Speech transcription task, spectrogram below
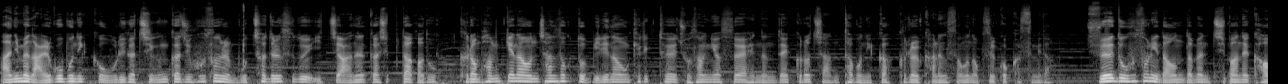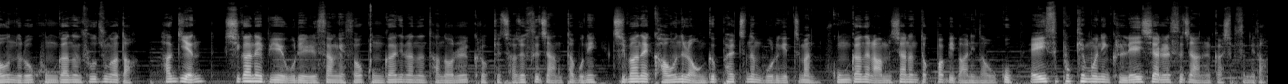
아니면 알고 보니까 우리가 지금까지 후손을 못 찾을 수도 있지 않을까 싶다가도 그럼 함께 나온 찬석도 미리 나온 캐릭터의 조상이었어야 했는데 그렇지 않다 보니까 그럴 가능성은 없을 것 같습니다. 주에도 후손이 나온다면 집안의 가운으로 공간은 소중하다. 하기엔 시간에 비해 우리 일상에서 공간이라는 단어를 그렇게 자주 쓰지 않다 보니 집안의 가운을 언급할지는 모르겠지만 공간을 암시하는 떡밥이 많이 나오고 에이스 포켓몬인 글레이시아를 쓰지 않을까 싶습니다.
